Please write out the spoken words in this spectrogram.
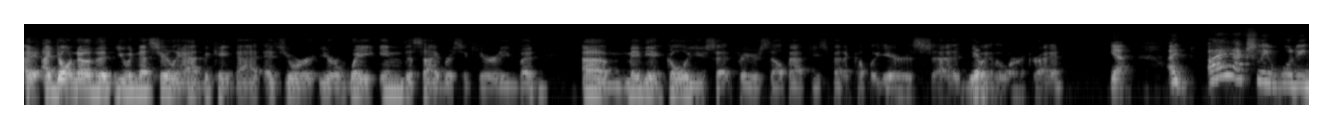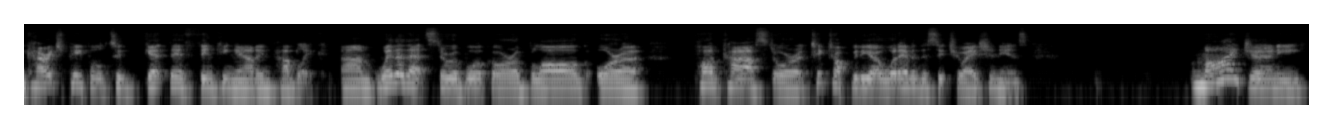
I, I don't know that you would necessarily advocate that as your your way into cybersecurity, but um, maybe a goal you set for yourself after you spent a couple years uh, Yeah. doing the work, right? Yeah, I I actually would encourage people to get their thinking out in public, um, whether that's through a book or a blog or a podcast or a TikTok video, whatever the situation is. My journey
